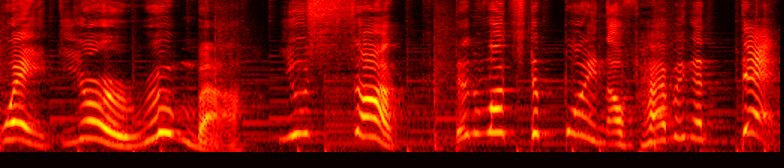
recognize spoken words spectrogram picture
wait, you're a Roomba! You suck! Then what's the point of having a deck?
